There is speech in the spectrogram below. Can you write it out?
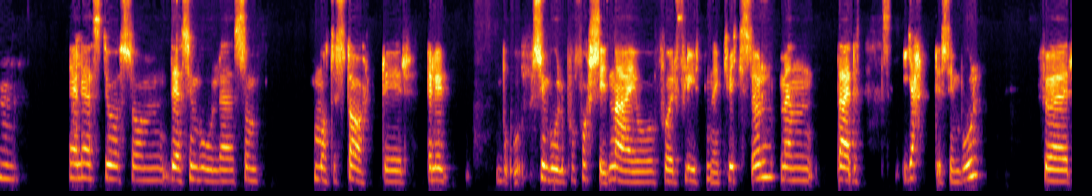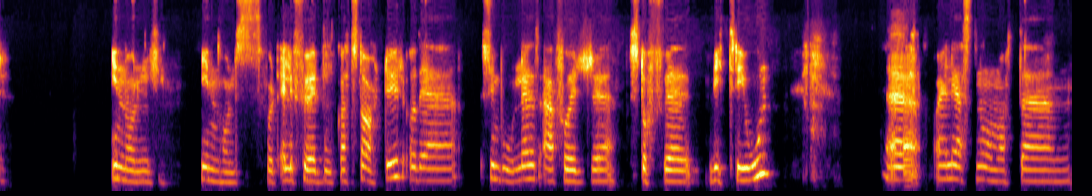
Mm. Jeg leste jo også om det symbolet som på en måte starter Eller symbolet på forsiden er jo for flytende kvikksølv, men det er et hjertesymbol før innhold innholdsfort... Eller før boka starter. Og det symbolet er for uh, stoffet vitriol. Uh, og jeg leste noe om at uh,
